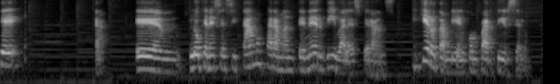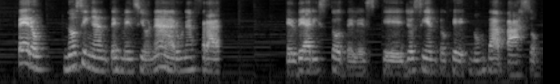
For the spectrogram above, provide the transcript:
que eh, lo que necesitamos para mantener viva la esperanza. Y quiero también compartírselo, pero no sin antes mencionar una frase de Aristóteles que yo siento que nos da paso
